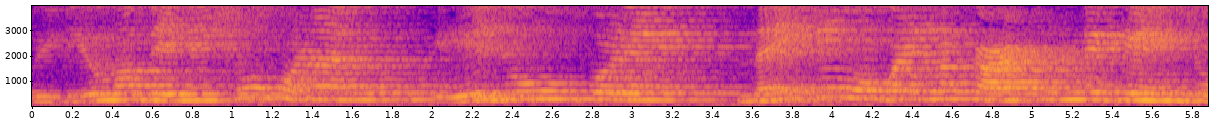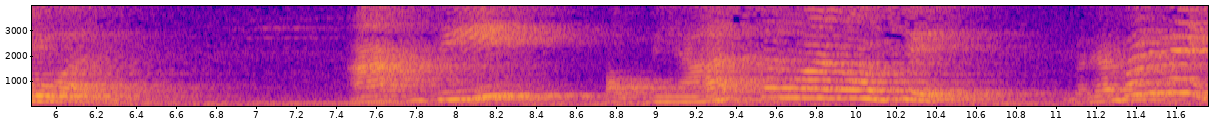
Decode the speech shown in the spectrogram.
વિડીયોમાં બેને શું ભણાવ્યું? એ જોવું પડે. નહીં કે મોબાઈલમાં કાર્ટૂન ને ગેમ જોવાની. આંખથી અભ્યાસ કરવાનો છે. બરાબર ને?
